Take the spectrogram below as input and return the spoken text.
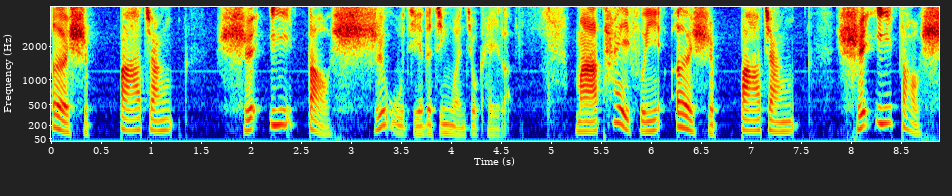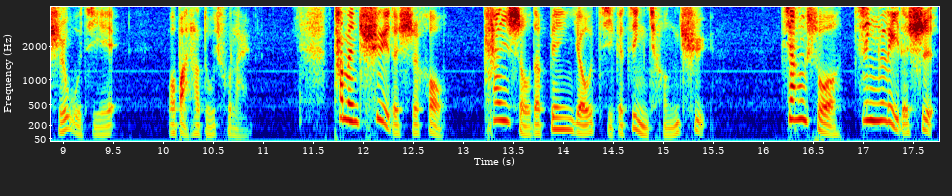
二十八章十一到十五节的经文就可以了。马太福音二十八章十一到十五节，我把它读出来。他们去的时候，看守的兵有几个进城去，将所经历的事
